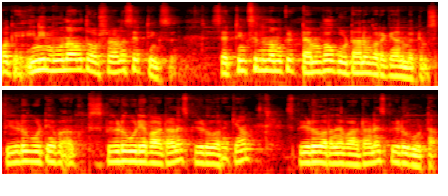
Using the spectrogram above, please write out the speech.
ഓക്കെ ഇനി മൂന്നാമത്തെ ഓപ്ഷനാണ് സെറ്റിങ്സ് സെറ്റിങ്സിൽ നമുക്ക് ടെമ്പോ കൂട്ടാനും കുറയ്ക്കാനും പറ്റും. സ്പീഡ് കൂട്ടിയ സ്പീഡ് കൂടിയ പാട്ടാണ് സ്പീഡ് കുറയ്ക്കാം. സ്പീഡ് കുറഞ്ഞ പാട്ടാണ് സ്പീഡ് കൂട്ടാം.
